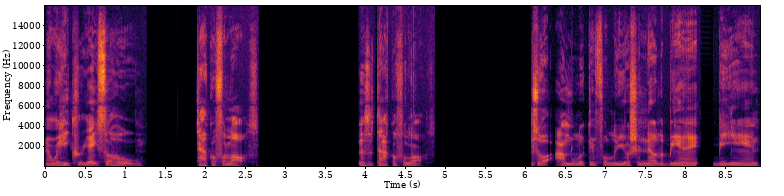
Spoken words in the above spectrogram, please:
And when he creates a hole, tackle for loss. It's a tackle for loss. So I'm looking for Leo Chenal to be in, be in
